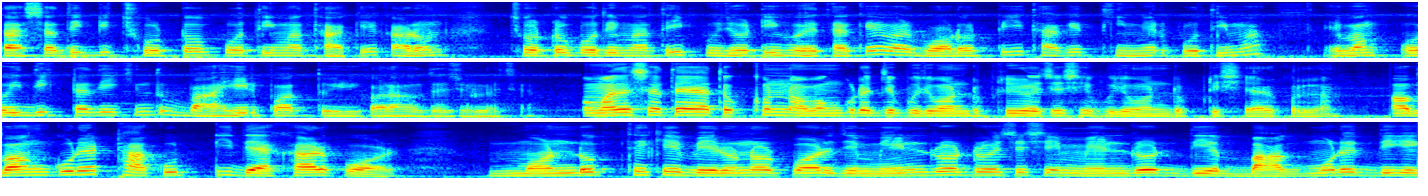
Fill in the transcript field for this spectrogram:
তার সাথে একটি ছোট প্রতিমা থাকে, কারণ ছোট প্রতিমাতেই পুজোটি হয়ে থাকে, এবার বড়টি থাকে থিমের প্রতিমা এবং ওই দিকটা দিয়ে কিন্তু বাহির পথ তৈরি করা হতে চলেছে। তোমাদের সাথে এতক্ষণ নবাঙ্কুরের যে পুজো মণ্ডপটি রয়েছে, সেই পুজো মণ্ডপটি শেয়ার করলাম। নবাঙ্কুরের ঠাকুরটি দেখার পর মণ্ডপ থেকে বেরোনোর পর যে মেন রোড রয়েছে, সেই মেন রোড দিয়ে বাগমোড়ের দিকে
